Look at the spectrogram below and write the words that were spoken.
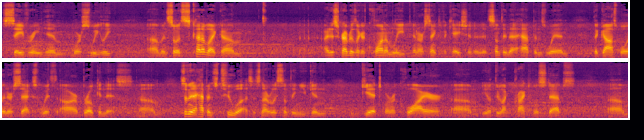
savoring Him more sweetly. Um, and so it's kind of like um, I describe it as like a quantum leap in our sanctification, and it's something that happens when the gospel intersects with our brokenness. Um, something that happens to us. It's not really something you can get or acquire, um, you know, through like practical steps. Um,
